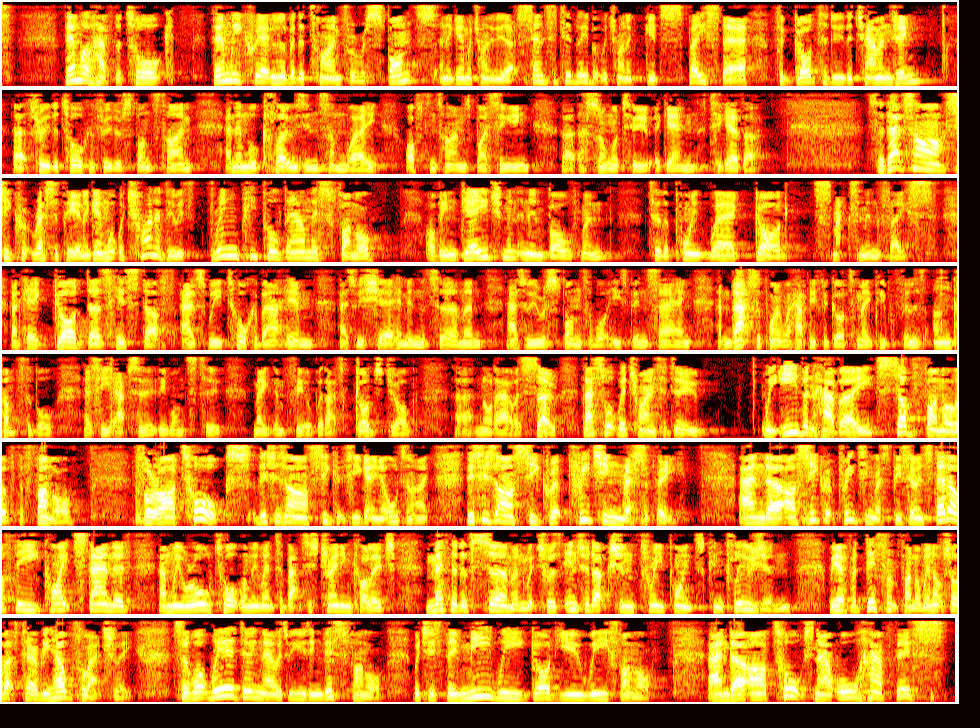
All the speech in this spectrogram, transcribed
Then we'll have the talk. Then we create a little bit of time for response. And again, we're trying to do that sensitively, but we're trying to give space there for God to do the challenging uh, through the talk and through the response time. And then we'll close in some way, oftentimes by singing uh, a song or two again together. So that's our secret recipe. And again, what we're trying to do is bring people down this funnel of engagement and involvement to the point where God smacks him in the face. Okay, God does his stuff as we talk about him, as we share him in the sermon, as we respond to what he's been saying. And that's the point we're happy for God to make people feel as uncomfortable as he absolutely wants to make them feel. But that's God's job, uh, not ours. So that's what we're trying to do. We even have a sub-funnel of the funnel for our talks. This is our secret, so you're getting it all tonight. This is our secret preaching recipe and uh, our secret preaching recipe. So instead of the quite standard, and we were all taught when we went to Baptist Training College, method of sermon, which was introduction, three points, conclusion, we have a different funnel. We're not sure that's terribly helpful, actually. So what we're doing now is we're using this funnel, which is the me, we, God, you, we funnel. And uh, our talks now all have this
